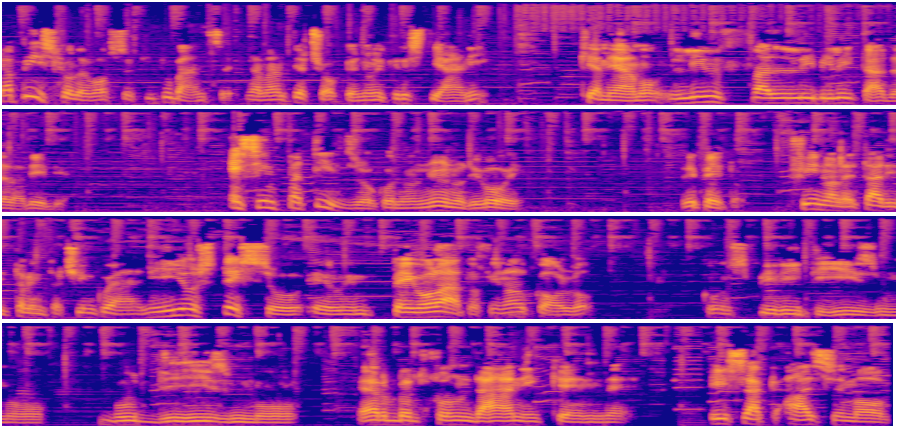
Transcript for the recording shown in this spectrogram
capisco le vostre titubanze davanti a ciò che noi cristiani chiamiamo l'infallibilità della Bibbia e simpatizzo con ognuno di voi. Ripeto, fino all'età di 35 anni io stesso ero impegolato fino al collo con spiritismo, buddismo, Herbert von Daniken, Isaac Asimov,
